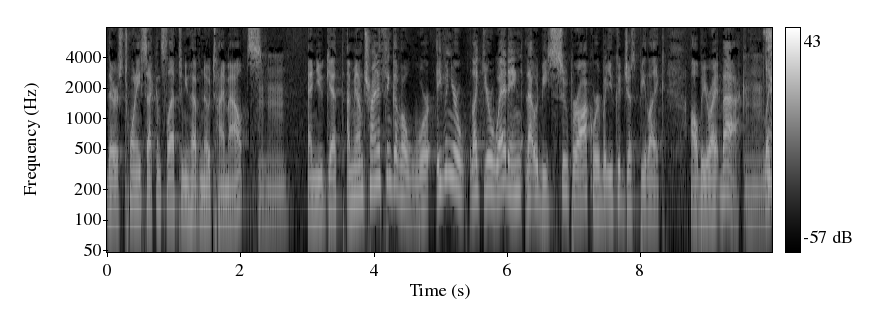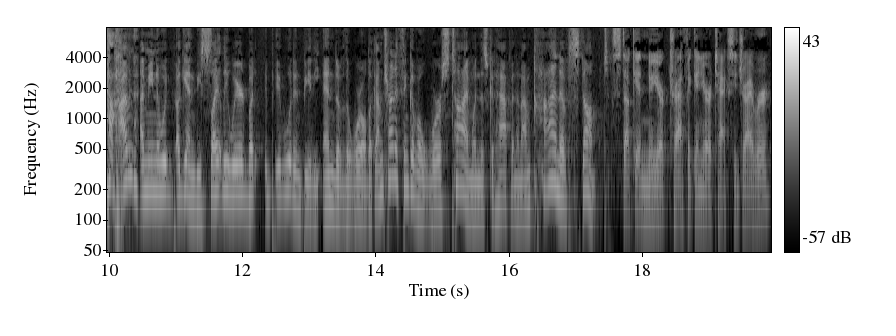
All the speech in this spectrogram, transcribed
there's 20 seconds left and you have no timeouts. And you get, I mean, I'm trying to think of a word, even your, like your wedding, that would be super awkward, but you could just be like, I'll be right back. Mm-hmm. Like, Yeah. I'm, I mean, it would, again, be slightly weird, but it, it wouldn't be the end of the world. Like, I'm trying to think of a worse time when this could happen, and I'm kind of stumped. Stuck in New York traffic and you're a taxi driver,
